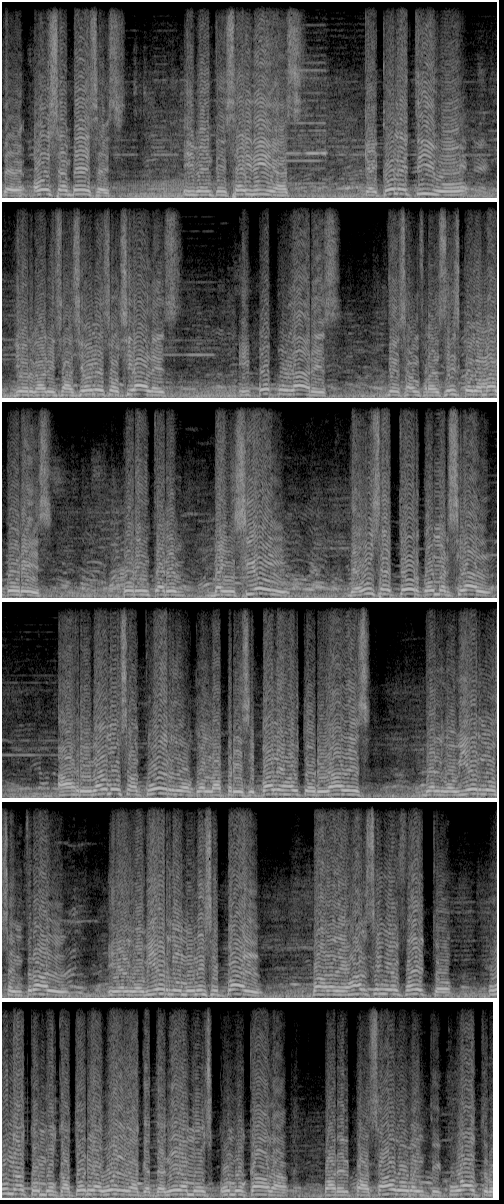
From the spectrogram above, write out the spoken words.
12 meses y 26 días que el colectivo de organizaciones sociales y populares de San Francisco de Macorís, por intervención de un sector comercial, arribamos a acuerdo con las principales autoridades del gobierno central y el gobierno municipal para dejar sin efecto una convocatoria huelga que teníamos convocada para el pasado 24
